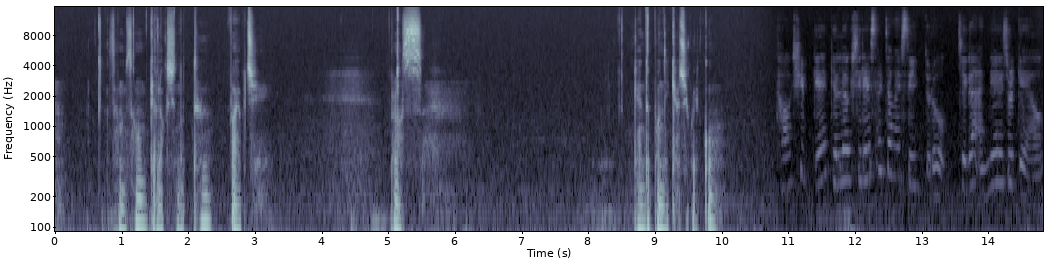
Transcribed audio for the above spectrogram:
음, 삼성 갤럭시 노트 5G 플러스 핸드폰이 켜지고 있고 더 쉽게 갤럭시를 설정할 수 있도록 제가 안내해 줄게요.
